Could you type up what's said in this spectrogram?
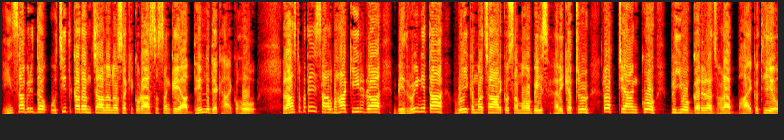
हिंसा विरूद्ध उचित कदम चाल्न नसकेको राष्ट्रसंघीय अध्ययनले देखाएको हो। राष्ट्रपति सालभाकिर र विद्रोही नेता रेक मचारको समूह बीच हेलिकप्टर र ट्याङ्कको प्रयोग गरेर झडप भएको थियो।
